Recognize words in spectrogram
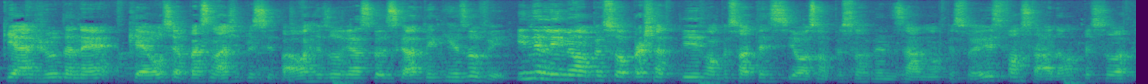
que ajuda, né, que é ou seja, a personagem principal a resolver as coisas que ela tem que resolver. E Nilima é uma pessoa prestativa, uma pessoa atenciosa, uma pessoa organizada, uma pessoa esforçada, uma pessoa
